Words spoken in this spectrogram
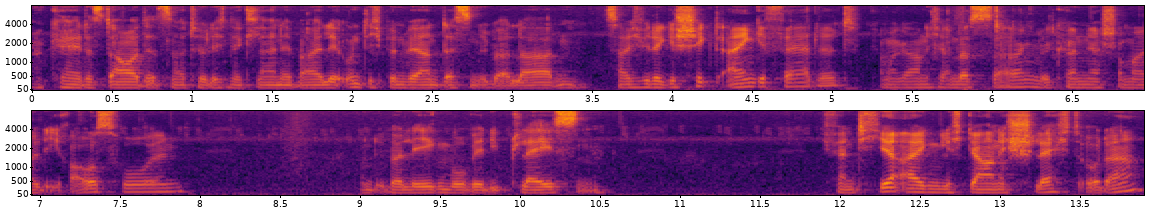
Okay, das dauert jetzt natürlich eine kleine Weile und ich bin währenddessen überladen. Das habe ich wieder geschickt eingefädelt, kann man gar nicht anders sagen. Wir können ja schon mal die rausholen und überlegen, wo wir die placen. Ich fände hier eigentlich gar nicht schlecht, oder?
